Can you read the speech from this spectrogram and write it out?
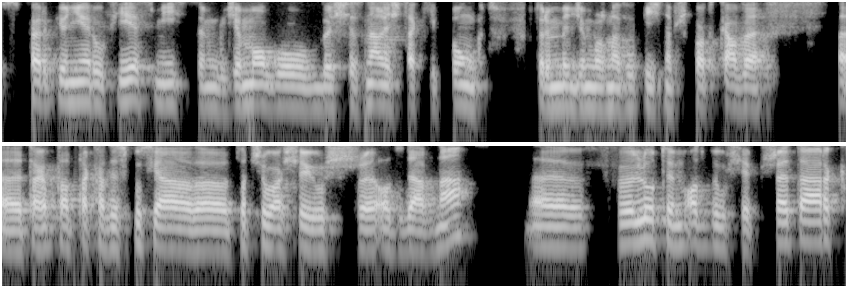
Sfer Pionierów jest miejscem, gdzie mógłby się znaleźć taki punkt, w którym będzie można wypić na przykład kawę, e, ta, ta, taka dyskusja e, toczyła się już od dawna. W lutym odbył się przetarg,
